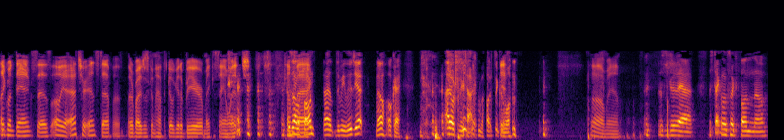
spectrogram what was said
like when Dan says, "Oh yeah, at your instep," uh, everybody's just gonna have to go get a beer, make a sandwich. come He's on the phone. Uh, did we lose yet? No. Okay. I know what you're talking about. It's a good Yeah. one. Oh man. this is good. Yeah, this deck looks like fun though.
